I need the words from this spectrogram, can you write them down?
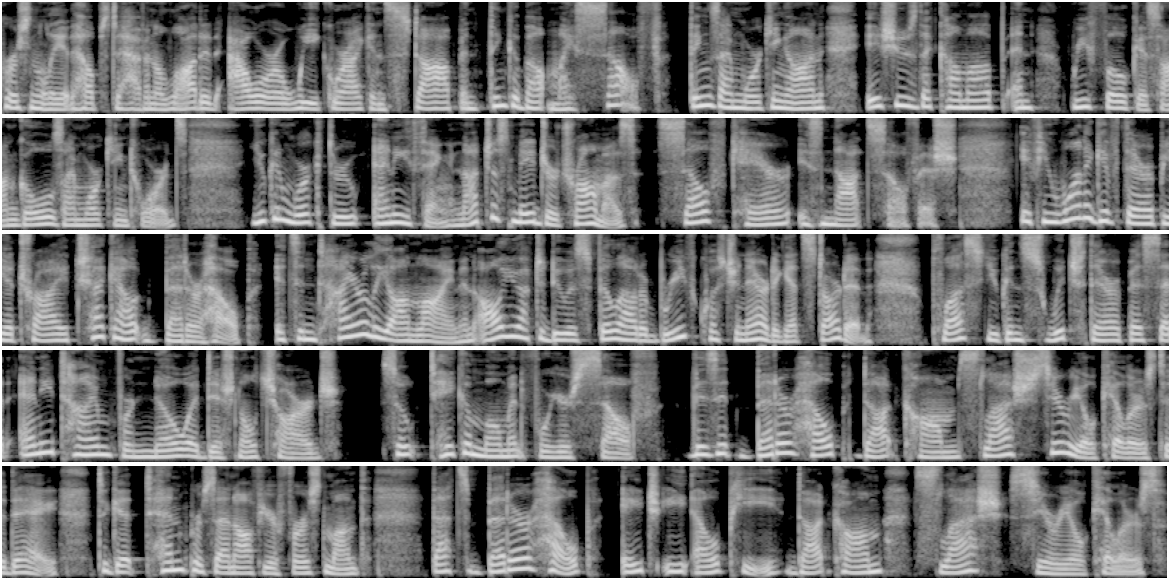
Personally, it helps to have an allotted hour a week where I can stop and think about myself, things I'm working on, issues that come up, and refocus on goals I'm working towards. You can work through anything, not just major traumas. Self care is not selfish. If you want to give therapy a try, check out BetterHelp. It's entirely online, and all you have to do is fill out a brief questionnaire to get started. Plus, you can switch therapists at any time for no additional charge. So take a moment for yourself. Visit betterhelp.com slash serial killers today to get 10% off your first month. That's betterhelp, H-E-L-P dot com slash serial killers.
